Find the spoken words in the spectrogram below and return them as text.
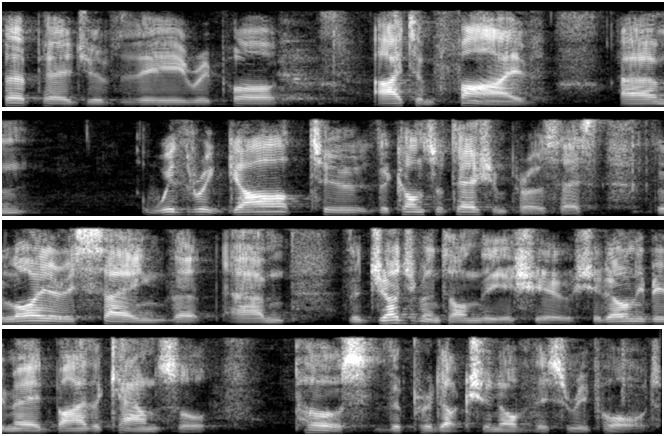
third page of the report, item five. Um, with regard to the consultation process, the lawyer is saying that um, the judgment on the issue should only be made by the council post the production of this report.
